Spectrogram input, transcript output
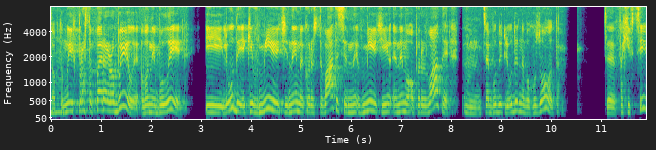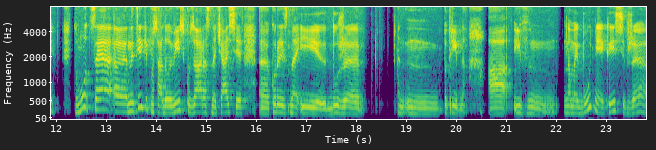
Тобто ми їх просто переробили, вони були. І люди, які вміють ними користуватися, вміють ними оперувати, ем, це будуть люди на вагу золота. Це фахівці. Тому це е, не тільки посада у війську зараз на часі е, корисна і дуже потрібна, а і в, на майбутнє якийсь вже е,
